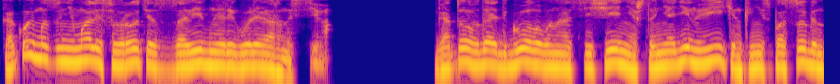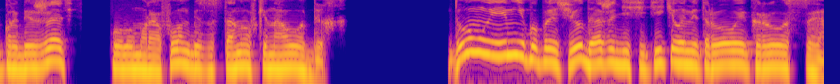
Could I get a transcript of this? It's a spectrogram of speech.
какой мы занимались в роте с завидной регулярностью. Готов дать голову на отсечение, что ни один викинг не способен пробежать полумарафон без остановки на отдых. Думаю, им не по плечу даже десятикилометровые кроссы.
